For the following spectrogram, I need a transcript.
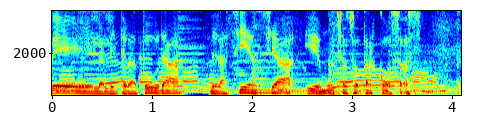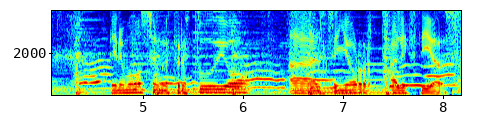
de la literatura, de la ciencia y de muchas otras cosas. Tenemos en nuestro estudio al señor Alex Díaz.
